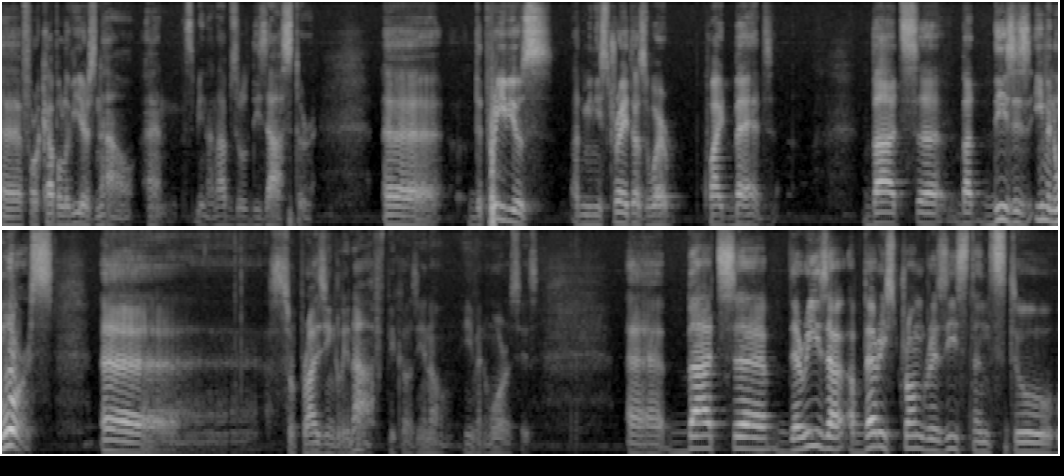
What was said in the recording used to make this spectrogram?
uh, for a couple of years now, and it's been an absolute disaster. Uh, the previous administrators were quite bad, but uh, but this is even worse. Uh, surprisingly enough, because you know even worse is. Uh, but uh, there is a, a, very strong resistance to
